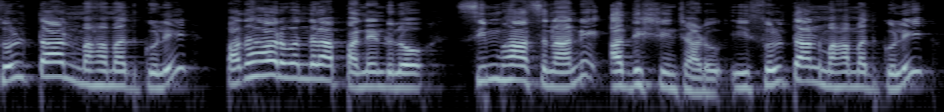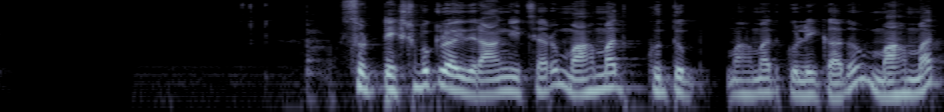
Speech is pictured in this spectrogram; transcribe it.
సుల్తాన్ మహమ్మద్ కులీ పదహారు వందల పన్నెండులో సింహాసనాన్ని అధిష్ఠించాడు. ఈ సుల్తాన్ మహమ్మద్ కులీ సో టెక్స్ట్ బుక్లో ఇది రాంగ్ ఇచ్చారు. మహమ్మద్ కుతుబ్. మహమ్మద్ కులీ కాదు మహమ్మద్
